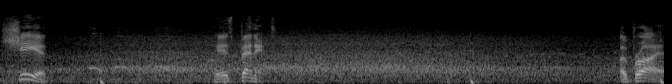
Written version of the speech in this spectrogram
Sheehan. Here's Bennett. O'Brien.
